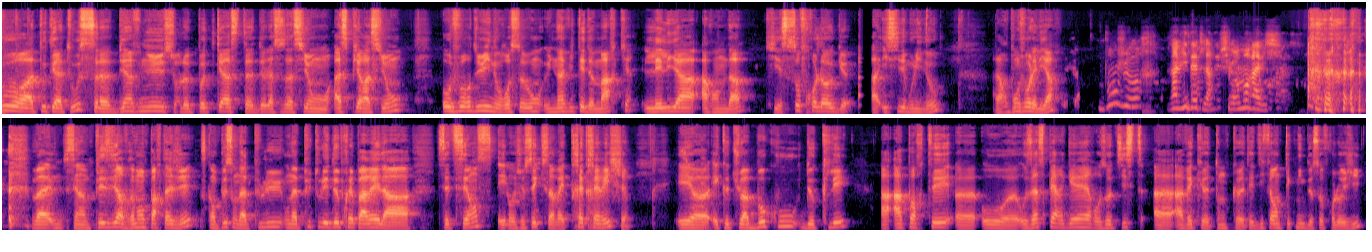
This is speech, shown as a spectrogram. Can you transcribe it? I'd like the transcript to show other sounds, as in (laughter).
Bonjour à toutes et à tous, bienvenue sur le podcast de l'association Aspiration. Aujourd'hui, nous recevons une invitée de marque, Lélia Aranda, qui est sophrologue à Issy les Moulineaux. Alors bonjour Lélia. Bonjour, ravi d'être là, je suis vraiment ravie. (laughs) bah, c'est un plaisir vraiment partagé parce qu'en plus on a plus on a pu tous les deux préparer la cette séance et je sais que ça va être très très riche et, euh, et que tu as beaucoup de clés à apporter euh, aux, euh, aux, Asperger, aux autistes avec donc tes différentes techniques de sophrologie.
